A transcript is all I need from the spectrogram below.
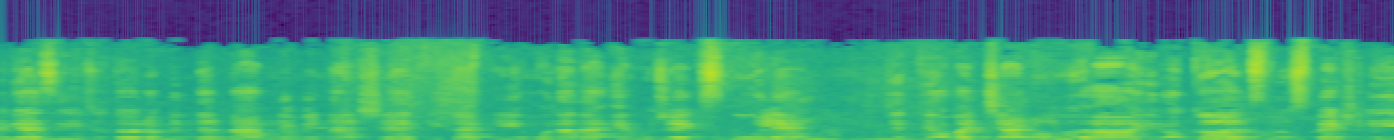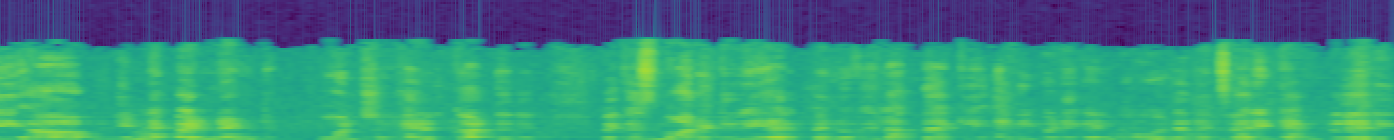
ਗਿਆ ਸੀ ਜਦੋਂ ਰਮਿੰਦਰ ਮੈਮ ਨੇ ਮੇਰੇ ਨਾਲ ਸ਼ੇਅਰ ਕੀਤਾ ਕਿ ਉਹਨਾਂ ਦਾ ਇਹੋ ਜਿਹਾ ਇੱਕ ਸਕੂਲ ਹੈ ਜਿੱਥੇ ਉਹ ਬੱਚਿਆਂ ਨੂੰ ਯੂ نو ਗਰਲਸ ਨੂੰ ਸਪੈਸ਼ਲੀ ਇੰਡੀਪੈਂਡੈਂਟ ਹੋਣ 'ਚ ਹੈਲਪ ਕਰਦੇ ਨੇ ਬਿਕਾਜ਼ ਮੋਨਿਟਰੀ ਹੈਲਪ ਮੈਨੂੰ ਵੀ ਲੱਗਦਾ ਹੈ ਕਿ anybody can do it and it's very temporary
